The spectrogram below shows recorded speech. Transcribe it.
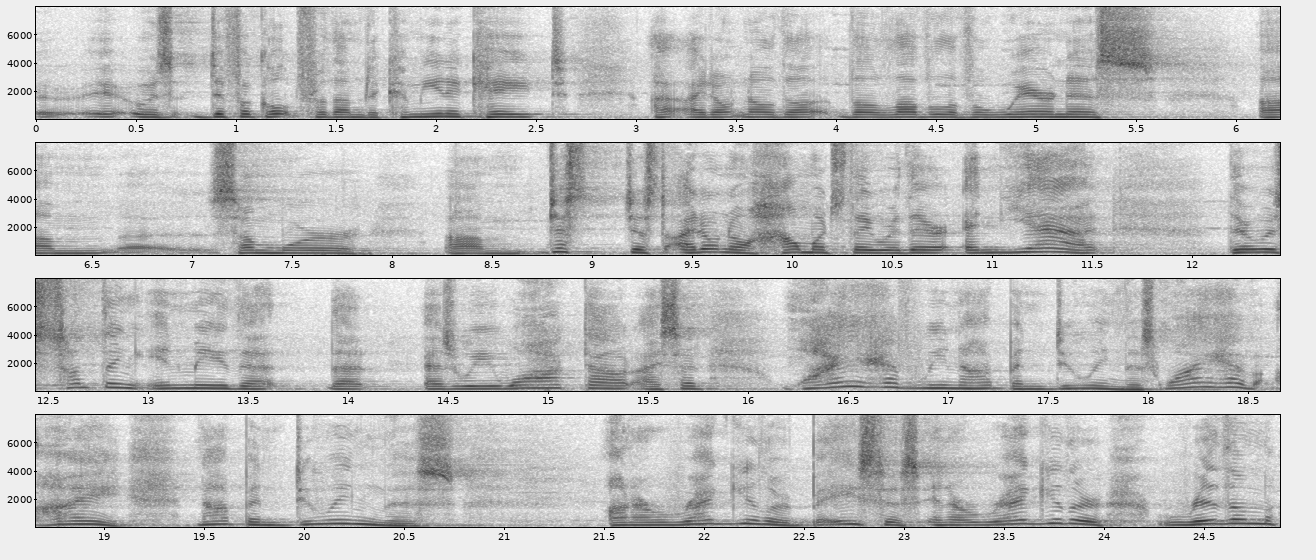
it was difficult for them to communicate. I, I don't know the, the level of awareness. Um, uh, some were um, just, just, I don't know how much they were there. And yet, there was something in me that, that as we walked out, I said, why have we not been doing this? Why have I not been doing this on a regular basis, in a regular rhythm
